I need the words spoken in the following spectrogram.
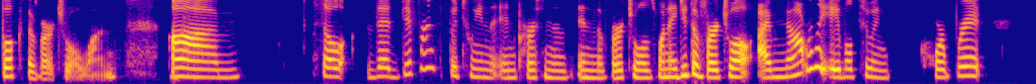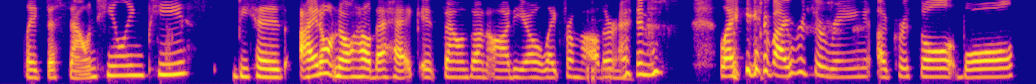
book the virtual ones. Um, so the difference between the in-person and the virtual is when I do the virtual, I'm not really able to incorporate like the sound healing piece because I don't know how the heck it sounds on audio like from the other mm-hmm. end. like if I were to ring a crystal bowl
